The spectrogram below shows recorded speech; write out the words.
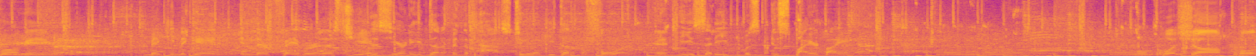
ball game, making the game in their favor at SGA this year, and he's done it in the past too. Like he's done it before, and he said he was inspired by. Little push off, pull.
